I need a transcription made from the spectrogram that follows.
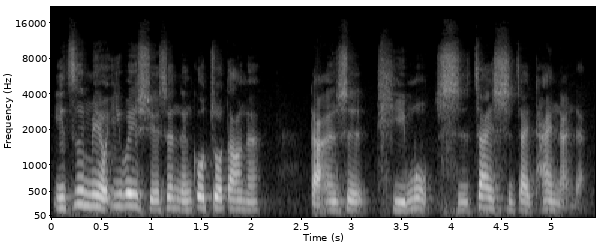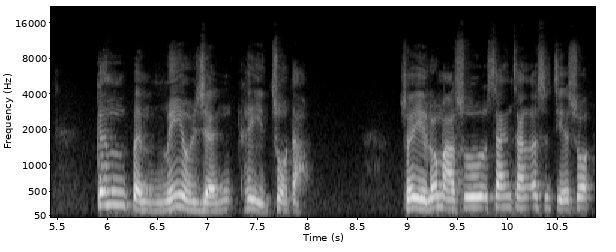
以致没有一位学生能够做到呢？答案是题目实在实在太难了，根本没有人可以做到。所以罗马书三章二十节说：“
